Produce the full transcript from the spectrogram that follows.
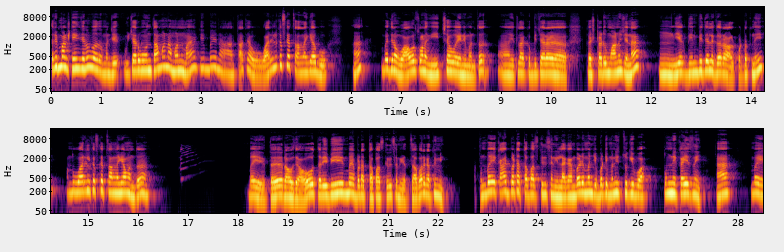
तरी मला टेन्शन होतं. म्हणजे विचार होऊन था म्हणा मनमा की बाई ना तात्या वारीला कसं काय चालणार की अबू? हां? बाई तिनं वावर सोडायची इच्छा वय नाही म्हणतं. इथला बिचारा कष्टाळू माणूस आहे ना एक दिन बी त्याला घर आल पटत नाही. आणि वारील वारीला कसं काय चालणार घ्या म्हणतं? बाई तर राहू द्या हो तरी बी बाई बडा तपास करीसन येत जा बरं का तुम्ही. आता बाई काय बटा तपास करीसन इला का बडे म्हणजे बटी म्हणी चुकी बुवा. तुमने काहीच नाही हा? बाई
